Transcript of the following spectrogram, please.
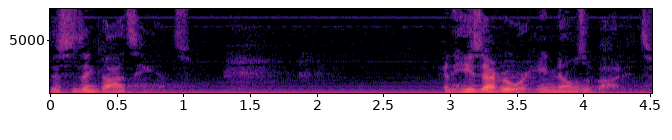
this is in God's hands. And He's everywhere. He knows about it.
